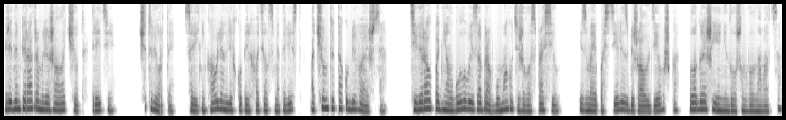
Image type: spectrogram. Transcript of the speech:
Перед императором лежал отчет, третий, четвертый. Советник Аулин легко перехватил смятый лист. «О чем ты так убиваешься?» Тиверал поднял голову и, забрав бумагу, тяжело спросил. «Из моей постели сбежала девушка. Полагаешь, я не должен волноваться?»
